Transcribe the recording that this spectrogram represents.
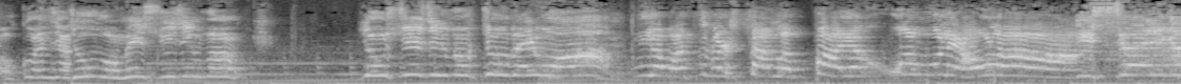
老关家有我没徐清风，有徐清风就没我。你要把自个儿伤了，爸也活不了了。你选一个，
